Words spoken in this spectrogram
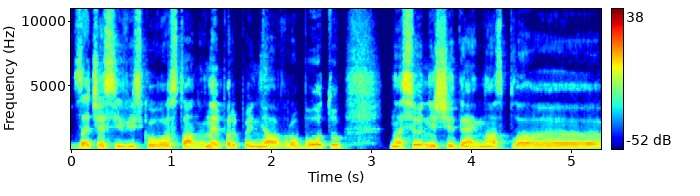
за часів військового стану не припиняв роботу. На сьогоднішній день у нас е,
